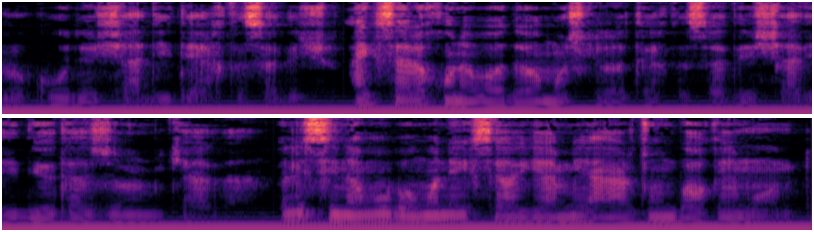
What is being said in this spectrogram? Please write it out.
رکود شدید اقتصادی شد. اکثر خانواده ها مشکلات اقتصادی شدیدی رو تجربه می‌کردن. ولی سینما به عنوان یک سرگرمی ارزون باقی موند.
